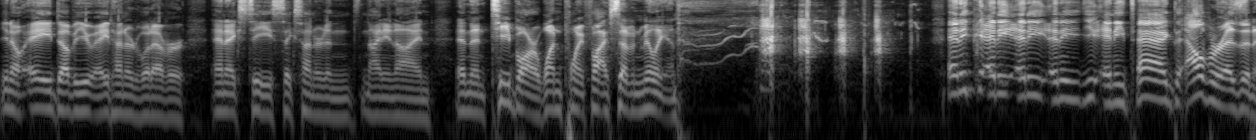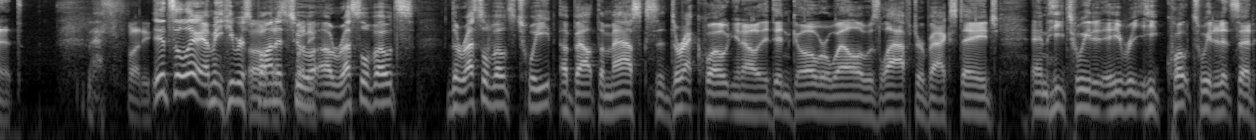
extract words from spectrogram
you know AEW 800 whatever, NXT 699, and then T Bar 1.57 million. and he and he and he and he and he tagged Alvarez in it. That's funny. It's hilarious. I mean, he responded Oh, to funny. a, WrestleVotes, the WrestleVotes tweet about the masks. Direct quote, you know, it didn't go over well. It was laughter backstage, and he tweeted, he re, he quote tweeted it said,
